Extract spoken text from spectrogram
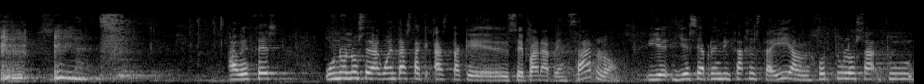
A veces uno no se da cuenta hasta que, hasta que se para a pensarlo. Y, ese aprendizaje está ahí. A lo mejor tú lo, tú,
